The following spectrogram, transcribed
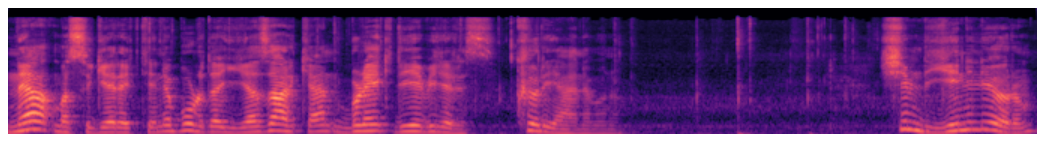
ne yapması gerektiğini burada yazarken break diyebiliriz. Kır yani bunu. Şimdi yeniliyorum.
